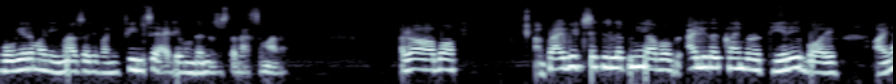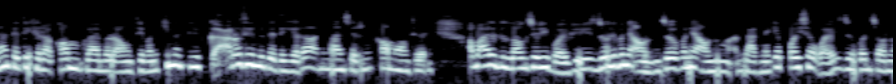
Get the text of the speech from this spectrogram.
भोगेर मैले हिमाल चढेँ भन्ने फिल चाहिँ अहिले हुँदैन जस्तो लाग्छ मलाई। र अब प्राइभेट सेक्टरले पनि अब अहिले त क्लाइम्बरहरू धेरै बढ्यो। होइन? त्यतिखेर कम क्लाइम्बर आउँथ्यो भने किन त्यति गाह्रो थियो नि त त्यतिखेर? अनि मान्छेहरू पनि कम आउँथ्यो भने। अब अहिले त लग्जरी भएपछि जसले पनि आउनु जो पनि आउनु लाग्ने क्या पैसा भयो जो पनि चढ्न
